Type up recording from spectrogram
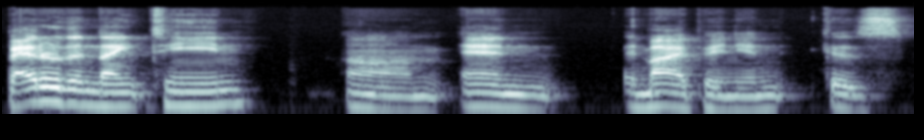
better than 19. Um, and in my opinion, because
